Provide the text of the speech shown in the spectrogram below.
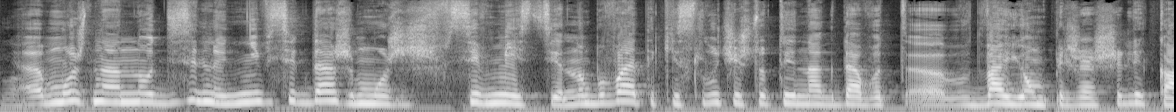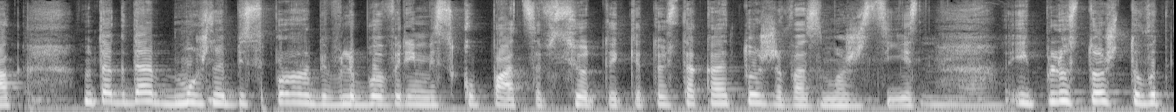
э, можно, ну, действительно, не всегда же можешь все вместе, но бывают такие случаи, что ты иногда вот э, вдвоем приезжаешь или как. Ну, тогда можно без проруби в любое время искупаться все-таки. То есть такая тоже возможность есть. И плюс то, что вот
